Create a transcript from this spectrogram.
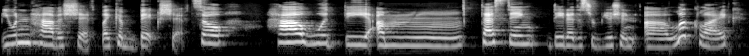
you wouldn't have a shift, like a big shift. So how would the um, testing data distribution uh, look like?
